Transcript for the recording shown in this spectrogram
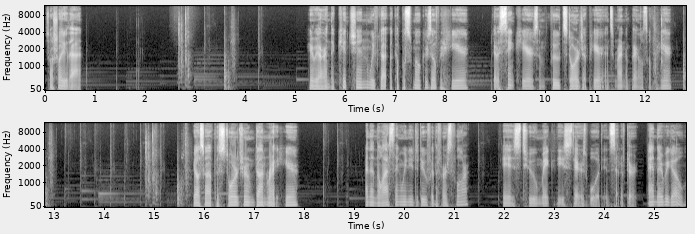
So I'll show you that. Here we are in the kitchen. We've got a couple smokers over here. We've got a sink here, some food storage up here, and some random barrels over here. We also have the storage room done right here. And then the last thing we need to do for the first floor is to make these stairs wood instead of dirt. And there we go.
